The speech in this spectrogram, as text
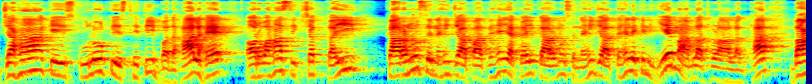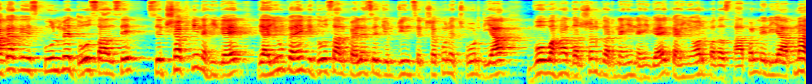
जहाँ के स्कूलों की स्थिति बदहाल है और वहाँ शिक्षक कई कारणों से नहीं जा पाते हैं या कई कारणों से नहीं जाते हैं लेकिन यह मामला थोड़ा अलग था। बांका के स्कूल में दो साल से शिक्षक ही नहीं गए। या यूँ कहें कि दो साल पहले से जिन शिक्षकों ने छोड़ दिया वो वहाँ दर्शन करने ही नहीं गए कहीं और पदस्थापन ले लिया अपना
